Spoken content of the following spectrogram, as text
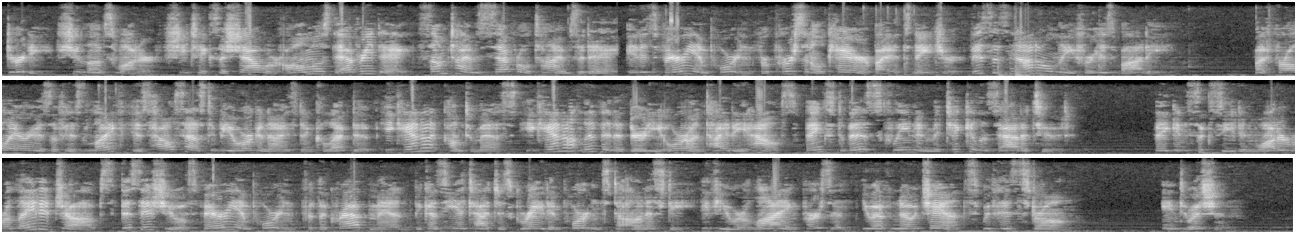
dirty. She loves water. She takes a shower almost every day, sometimes several times a day. It is very important for personal care by its nature. This is not only for his body, but for all areas of his life, his house has to be organized and collective. He cannot come to mess. He cannot live in a dirty or untidy house. Thanks to this clean and meticulous attitude, they can succeed in water-related jobs. This issue is very important for the crabman because he attaches great importance to honesty. If you are a lying person, you have no chance with his strong intuition.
